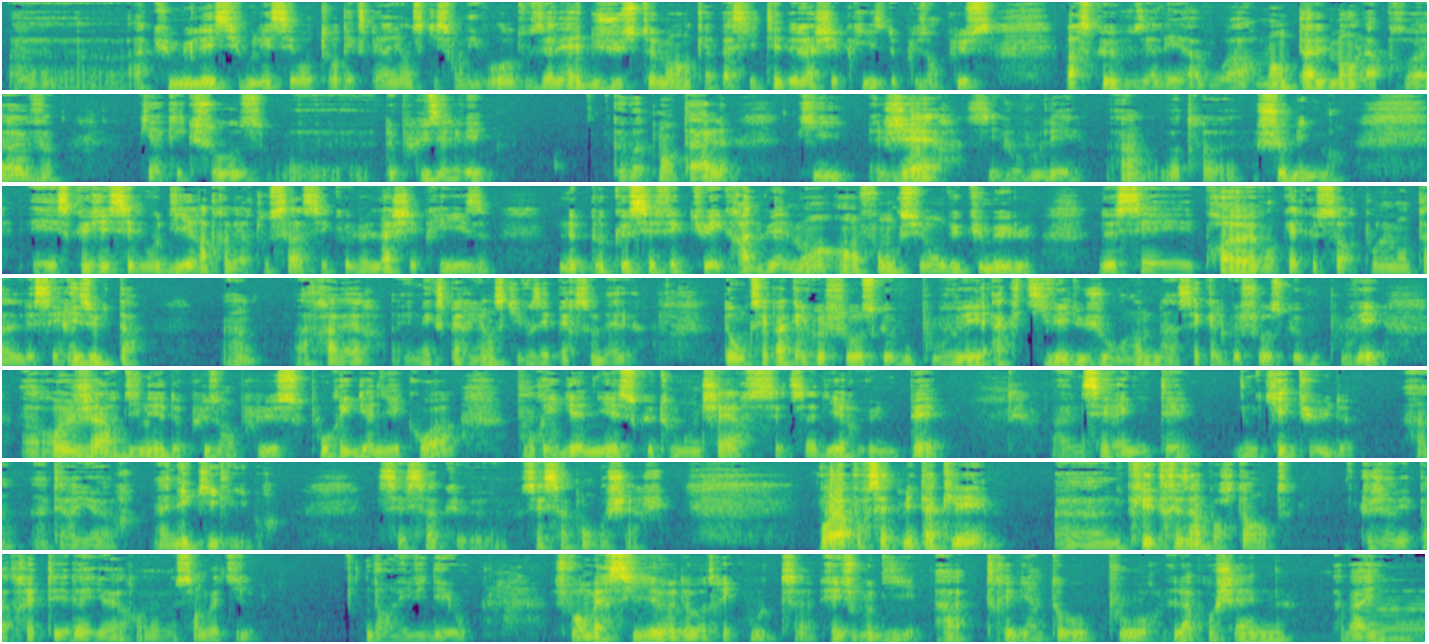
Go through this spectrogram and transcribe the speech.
euh, à cumuler, si vous voulez, ces retours d'expérience qui sont les vôtres, vous allez être justement en capacité de lâcher prise de plus en plus, parce que vous allez avoir mentalement la preuve qu'il y a quelque chose euh, de plus élevé que votre mental qui gère, si vous voulez, hein, votre cheminement. Et ce que j'essaie de vous dire à travers tout ça, c'est que le lâcher prise, ne peut que s'effectuer graduellement en fonction du cumul de ces preuves, en quelque sorte, pour le mental, de ces résultats, hein, à travers une expérience qui vous est personnelle. Donc c'est pas quelque chose que vous pouvez activer du jour au lendemain, c'est quelque chose que vous pouvez rejardiner de plus en plus pour y gagner quoi? Pour y gagner ce que tout le monde cherche, c'est-à-dire une paix, une sérénité, une quiétude hein, intérieure, un équilibre. C'est ça que c'est ça qu'on recherche. Voilà pour cette métaclé, euh, une clé très importante que j'avais pas traitée d'ailleurs, euh, me semble-t-il, dans les vidéos. Je vous remercie euh, de votre écoute et je vous dis à très bientôt pour la prochaine. Bye bye.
